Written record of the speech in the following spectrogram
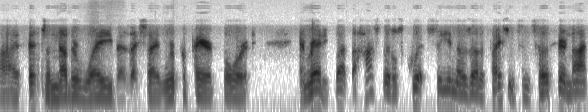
Uh, if there's another wave, as I say, we're prepared for it and ready. But the hospitals quit seeing those other patients, and so they're not.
